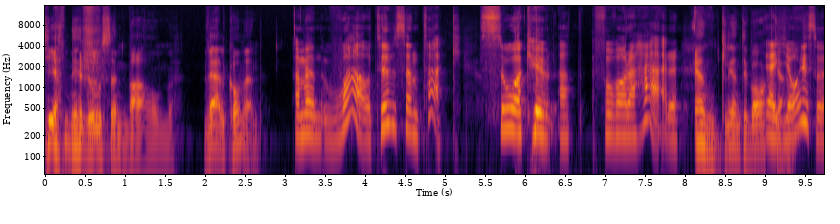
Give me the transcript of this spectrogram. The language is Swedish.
Jenny Rosenbaum. Välkommen! Ja men wow, tusen tack! Så kul att få vara här. Äntligen tillbaka. Ja, jag är så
